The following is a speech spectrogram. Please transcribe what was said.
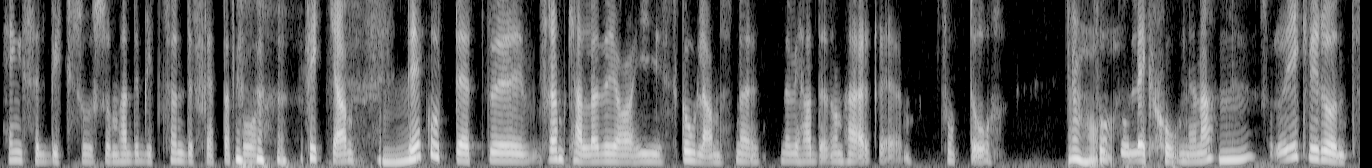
hängselbyxor som hade blivit sönderfrätta på fickan. Mm. Det kortet eh, framkallade jag i skolan när, när vi hade de här eh, foto, Jaha. fotolektionerna. Mm. Så då gick vi runt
